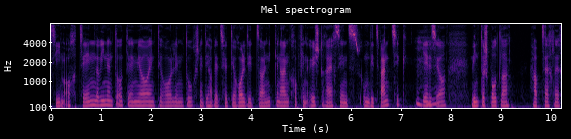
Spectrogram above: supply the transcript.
7, 8, 10 Lawinentote im Jahr in Tirol im Durchschnitt. Ich habe jetzt für Tirol die Zahl nicht genau im Kopf. In Österreich sind es um die 20 mhm. jedes Jahr. Wintersportler hauptsächlich.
